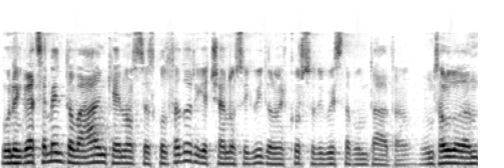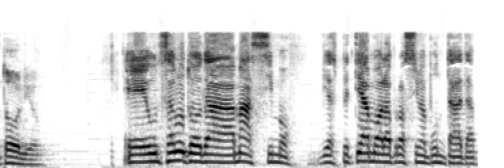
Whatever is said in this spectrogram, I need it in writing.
Un ringraziamento va anche ai nostri ascoltatori che ci hanno seguito nel corso di questa puntata. Un saluto da Antonio. E un saluto da Massimo. Vi aspettiamo alla prossima puntata.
